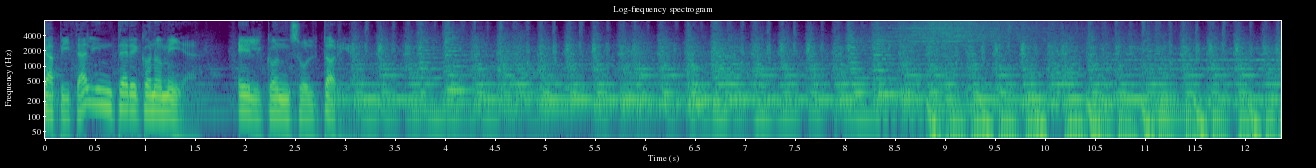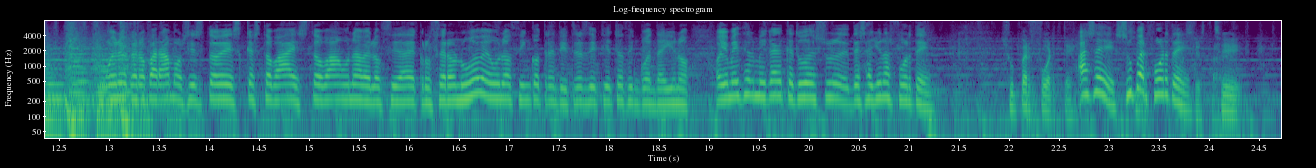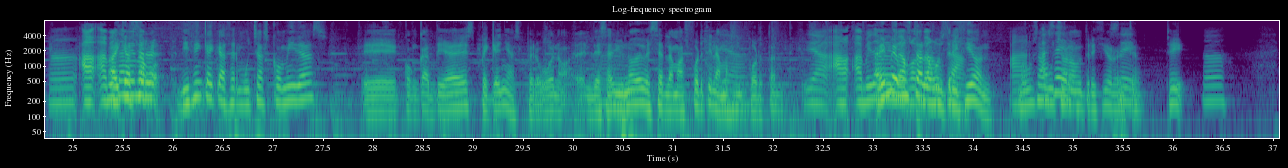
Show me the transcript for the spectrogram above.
Capital Intereconomía, el consultorio. Bueno, que no paramos. Y esto es que esto va, esto va a una velocidad de crucero 915331851. Oye, me dices, Miguel, que tú desayunas fuerte. Súper fuerte. Ah, sí, súper fuerte. Sí. Ah, a, a mí Hay que me hacer, dicen que hay que hacer muchas comidas eh, con cantidades pequeñas, pero bueno, el desayuno debe ser la más fuerte y la más Ya. importante. Ya, a, a mí A mí me me gusta la gusta. nutrición. Ah, Me gusta ¿ah, mucho sí? la nutrición. Sí. Sí. Ah.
